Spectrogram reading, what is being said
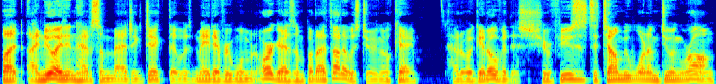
but I knew I didn't have some magic dick that was made every woman orgasm, but I thought I was doing okay. How do I get over this? She refuses to tell me what I'm doing wrong,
